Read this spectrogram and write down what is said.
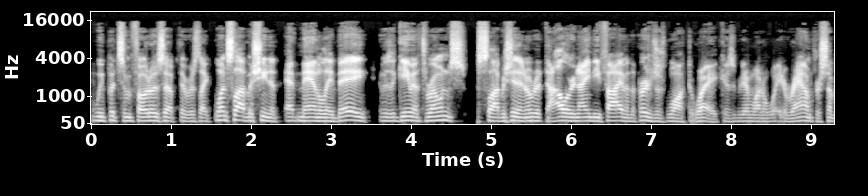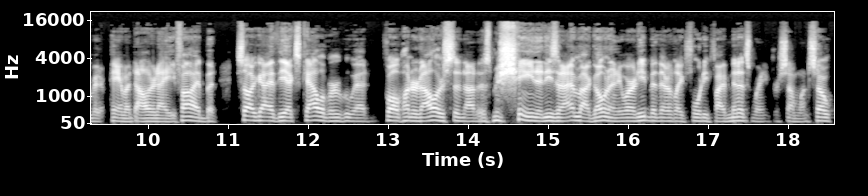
we put some photos up. There was like one slot machine at, at Mandalay Bay. It was a Game of Thrones slot machine. They mm-hmm. ordered a dollar ninety five, and the person just walked away because we didn't want to wait around for somebody to pay him a dollar ninety five. But saw a guy at the Excalibur who had twelve hundred dollars sitting on his machine, and he said, "I'm not going anywhere." And he'd been there like forty five minutes waiting for someone. So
